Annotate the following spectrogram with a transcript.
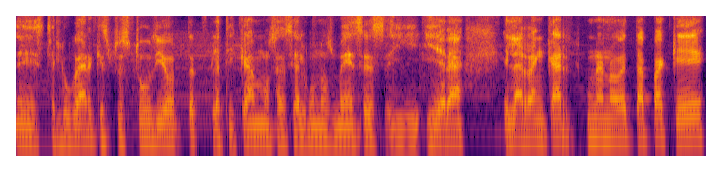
este, lugar que es tu estudio, platicamos hace algunos meses y, era el arrancar una nueva etapa que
